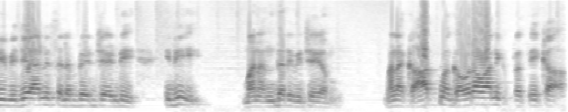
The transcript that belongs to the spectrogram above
ఈ విజయాన్ని సెలబ్రేట్ చేయండి. ఇది మనందరి విజయం. మనకు ఆత్మ గౌరవానికి ప్రతీక.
